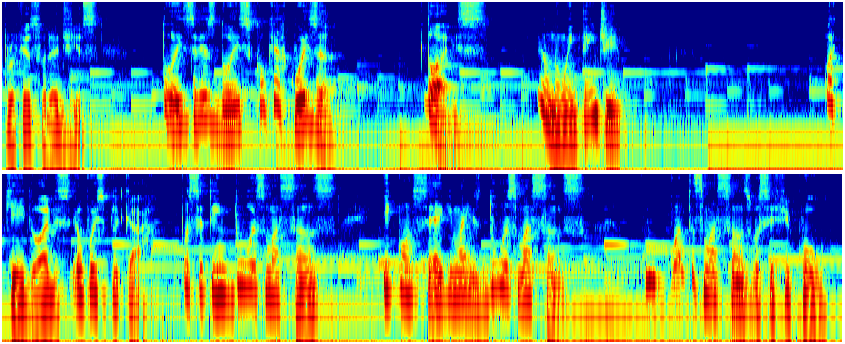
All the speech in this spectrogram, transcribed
professora diz. 2 vezes 2 qualquer coisa. Doris, eu não entendi. Ok, Doris, eu vou explicar. Você tem duas maçãs e consegue mais duas maçãs. Com quantas maçãs você ficou?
